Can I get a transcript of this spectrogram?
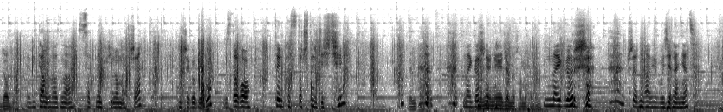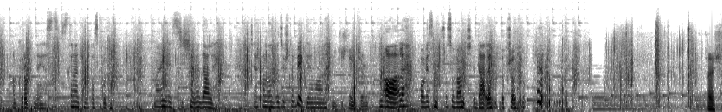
Taki dobry. Witamy Was na setnym kilometrze naszego biegu. Zostało tylko 140. Tylko. Najgorsze, Nie, nie, nie jedziemy samochodem. najgorsze przed nami, bo zieleniec okropny jest, wstrętny paskuda. No i nic, ciśniemy dalej. Ciężko nazwać już to biegiem, ale I ciśnięciem. no, ale powiedzmy przesuwamy się dalej do przodu. Cześć,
